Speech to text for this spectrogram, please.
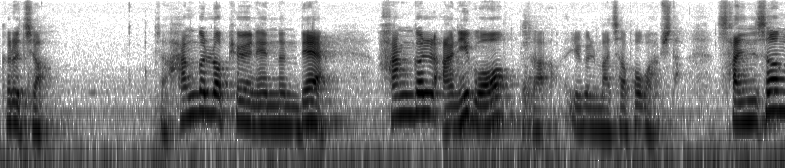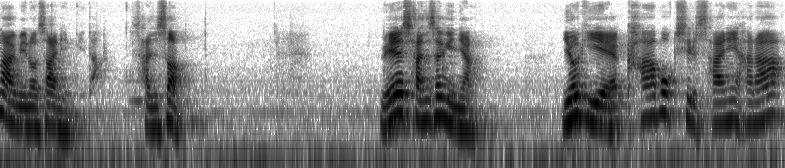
그렇죠? 자, 한글로 표현했는데 한글 아니고 자, 이걸 맞춰보고 합시다. 산성 아미노산입니다. 산성. 왜 산성이냐? 여기에 카복실산이 하나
